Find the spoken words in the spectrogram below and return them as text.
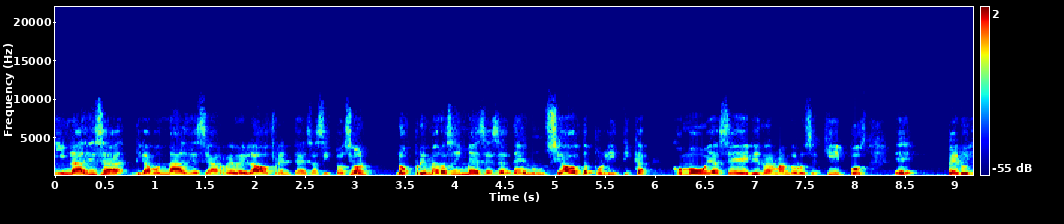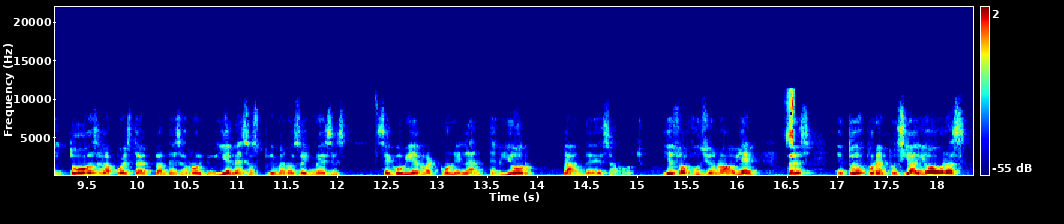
y nadie se ha, digamos, nadie se ha revelado frente a esa situación. Los primeros seis meses es de enunciados de política, cómo voy a hacer, ir armando los equipos, eh, pero y todo es la apuesta del plan de desarrollo. Y en esos primeros seis meses se gobierna con el anterior plan de desarrollo. Y eso ha funcionado bien. Entonces, entonces por ejemplo, si hay obras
